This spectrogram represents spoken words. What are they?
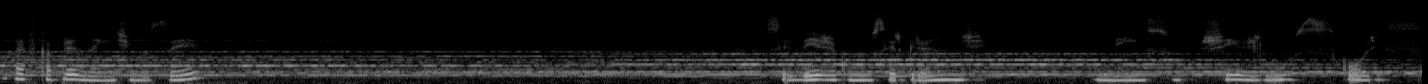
ele vai ficar presente em você. Se veja como um ser grande, imenso, cheio de luz, cores,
